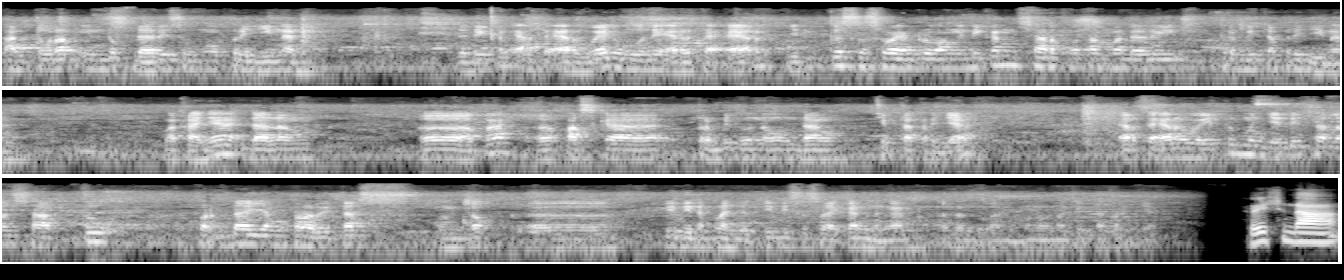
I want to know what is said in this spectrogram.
aturan induk dari semua perizinan jadi kan RT RW kemudian RTR jadi kesesuaian ruang ini kan syarat utama dari terbitnya perizinan. Makanya dalam uh, apa uh, pasca terbit undang-undang cipta kerja RT RW itu menjadi salah satu perda yang prioritas untuk uh, ditindaklanjuti disesuaikan dengan ketentuan undang-undang cipta kerja. Risna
